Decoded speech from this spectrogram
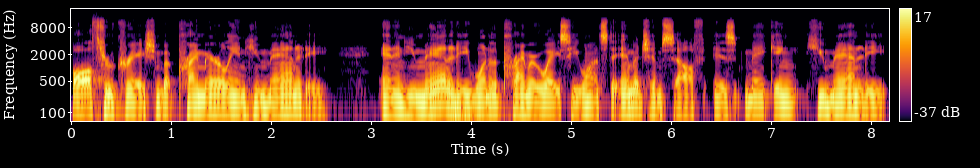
all through creation, but primarily in humanity. And in humanity, one of the primary ways he wants to image himself is making humanity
